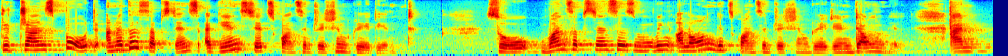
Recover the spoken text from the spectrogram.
to transport another substance against its concentration gradient. So, one substance is moving along its concentration gradient downhill and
